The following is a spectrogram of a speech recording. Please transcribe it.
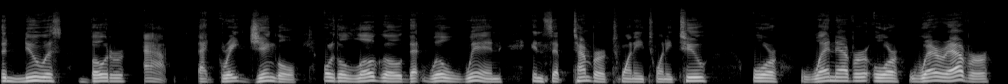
the newest voter app, that great jingle, or the logo that will win in September 2022, or whenever or wherever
